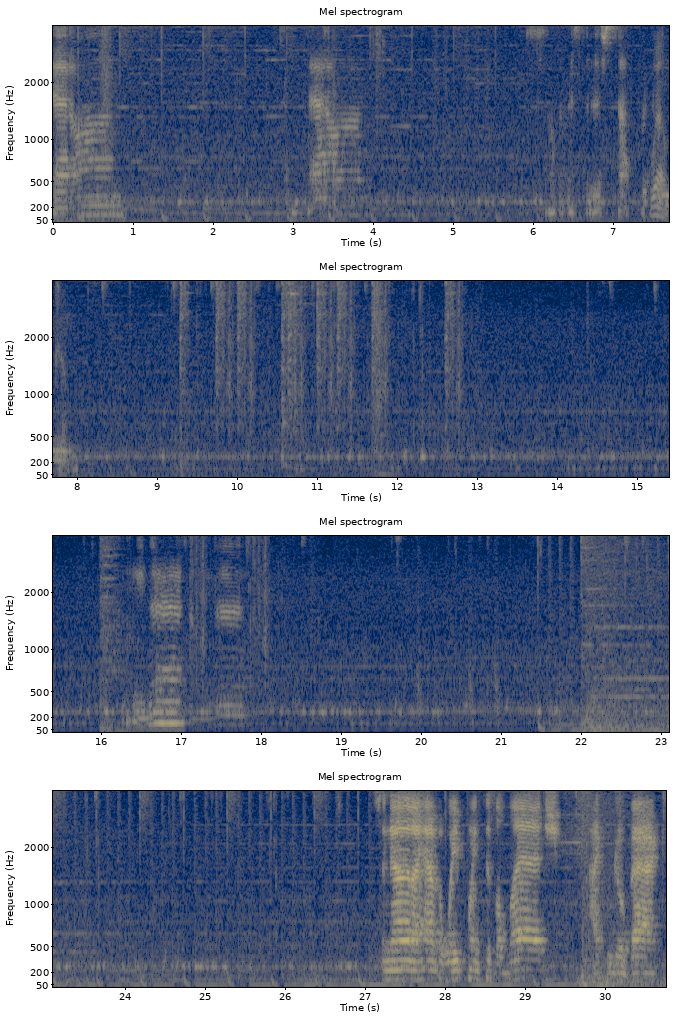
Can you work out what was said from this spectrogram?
that on. That on. Sell the rest of this stuff. quickly. Welcome. Don't need that. Need that. So now that I have the waypoint to the ledge, I can go back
